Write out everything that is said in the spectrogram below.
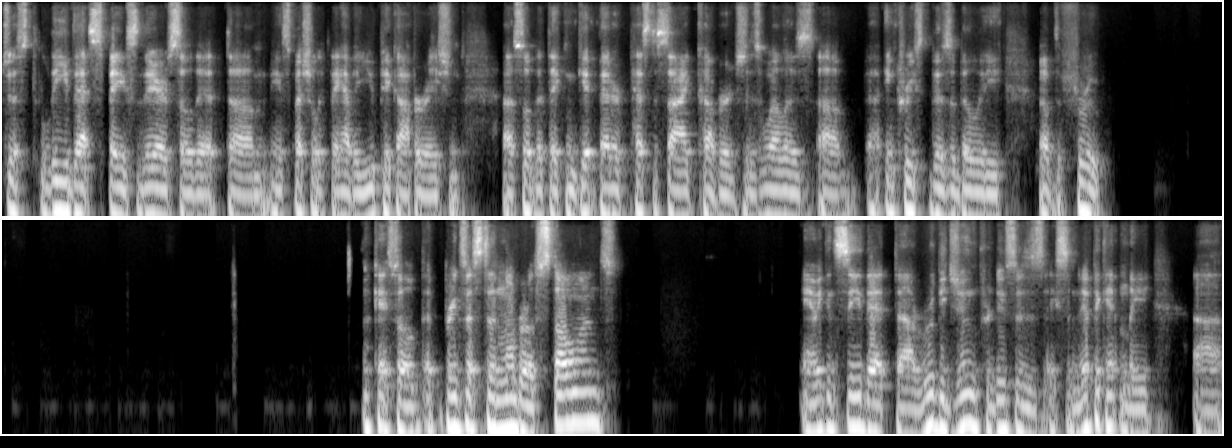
just leave that space there so that, um, especially if they have a U-pick operation, uh, so that they can get better pesticide coverage as well as uh, uh, increased visibility of the fruit. Okay, so that brings us to the number of stolons. And we can see that uh, Ruby June produces a significantly uh,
